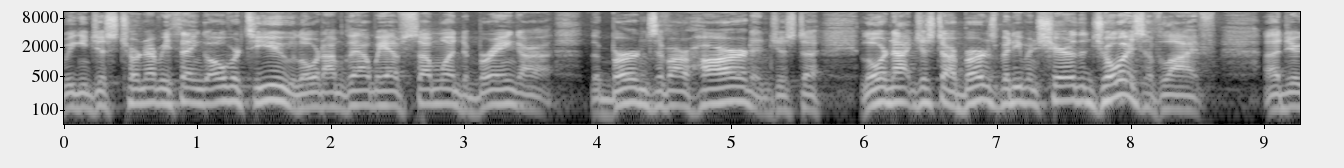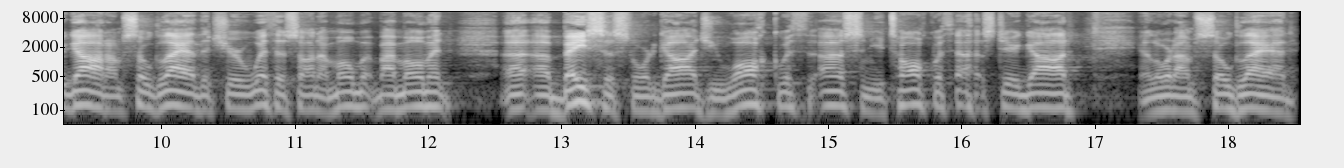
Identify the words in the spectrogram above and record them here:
we can just turn everything over to you. Lord, I'm glad we have someone to bring our, the burdens of our heart and just, uh, Lord, not just our burdens, but even share the joys of life. Uh, dear God, I'm so glad that you're with us on a moment by moment uh, basis, Lord God. You walk with us and you talk with us, dear God. And Lord, I'm so glad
